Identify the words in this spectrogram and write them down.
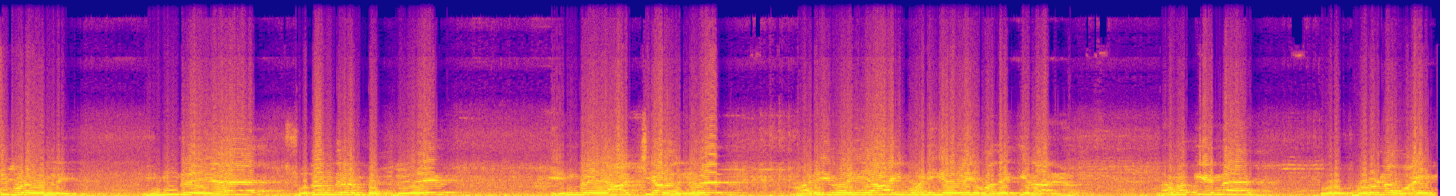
வழிபடவில்லை இன்றைய சுதந்திரம் பெற்று இன்றைய ஆட்சியாளர்கள் வரி வரியாய் வணிகர்களை வதைக்கிறார்கள். நமக்கு என்ன? ஒரு பொருளை வாங்கி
